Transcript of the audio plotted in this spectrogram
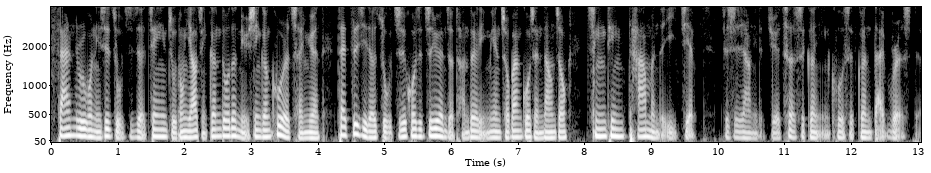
三，如果你是组织者，建议主动邀请更多的女性跟酷儿成员，在自己的组织或是志愿者团队里面筹办过程当中，倾听他们的意见，这是让你的决策是更 inclusive、更 diverse 的。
